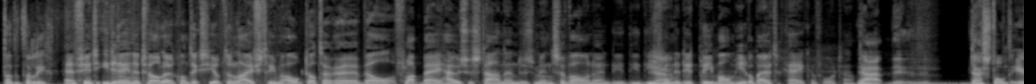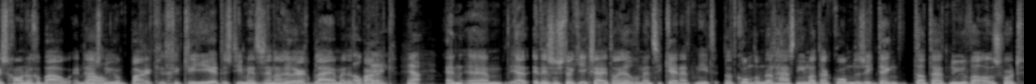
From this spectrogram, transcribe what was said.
dat het er ligt. En vindt iedereen het wel leuk? Want ik zie op de livestream ook dat er wel vlakbij huizen staan... en dus mensen wonen. Die, die, die Ja. vinden dit prima om hierop uit te kijken voortaan. Ja, de- de- daar stond eerst gewoon een gebouw. En daar Oh. is nu een park gecreëerd. Dus die mensen zijn al heel erg blij met het park. ja. En ehm, ja, het is een stukje, ik zei het al, heel veel mensen kennen het niet. Dat komt omdat haast niemand daar komt. Dus ik denk dat dat nu wel een soort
